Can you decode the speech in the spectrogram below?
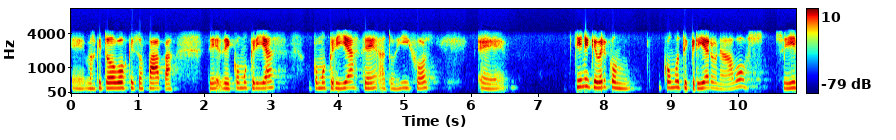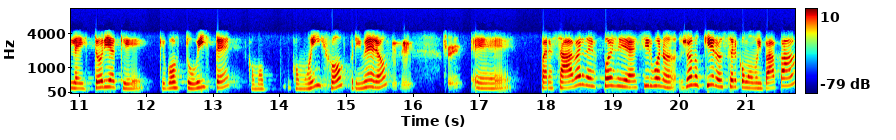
eh, más que todo vos que sos papa, de, de cómo crías, cómo criaste a tus hijos, eh, tiene que ver con cómo te criaron a vos, ¿sí? La historia que, que vos tuviste como, como hijo, primero, eh, para saber después de decir, bueno, yo no quiero ser como mi papá,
